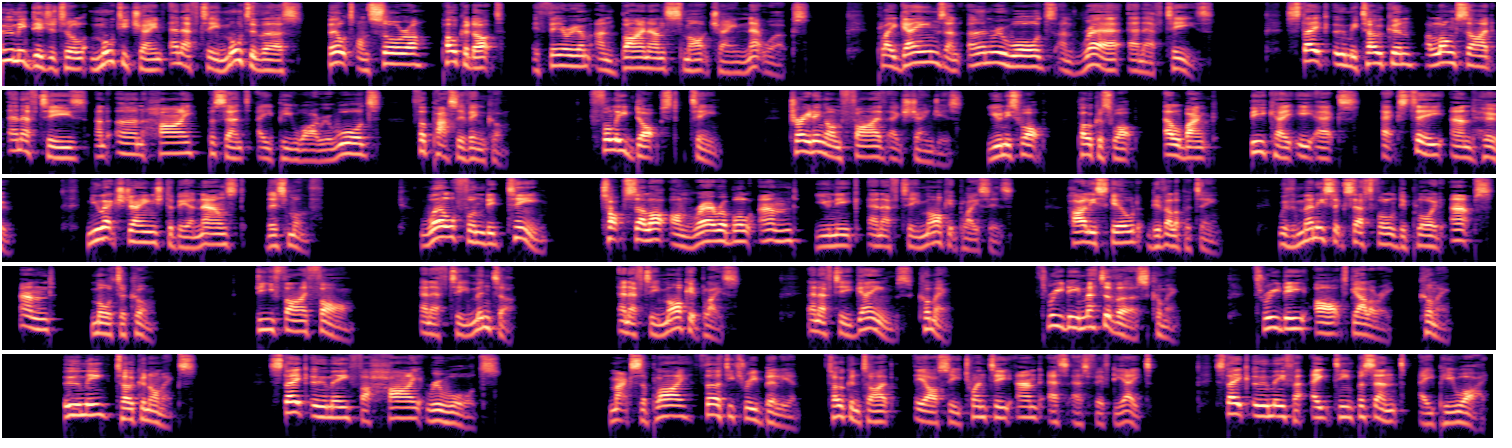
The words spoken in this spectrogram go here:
Umi Digital multi-chain NFT multiverse built on Sora, Polkadot, Ethereum and Binance Smart Chain networks. Play games and earn rewards and rare NFTs. Stake UMI token alongside NFTs and earn high percent APY rewards for passive income. Fully doxed team. Trading on five exchanges. Uniswap, Polkaswap, LBank, BKEX, XT and Hoo. New exchange to be announced this month. Well-funded team. Top seller on Rarible and unique NFT marketplaces. Highly skilled developer team. With many successful deployed apps and more to come. DeFi Farm. NFT Minter. NFT Marketplace. NFT Games coming. 3D Metaverse coming. 3D Art Gallery coming. UMI Tokenomics. Stake UMI for high rewards. Max supply 33 billion. Token type ERC20 and SS58. Stake UMI for 18% APY.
